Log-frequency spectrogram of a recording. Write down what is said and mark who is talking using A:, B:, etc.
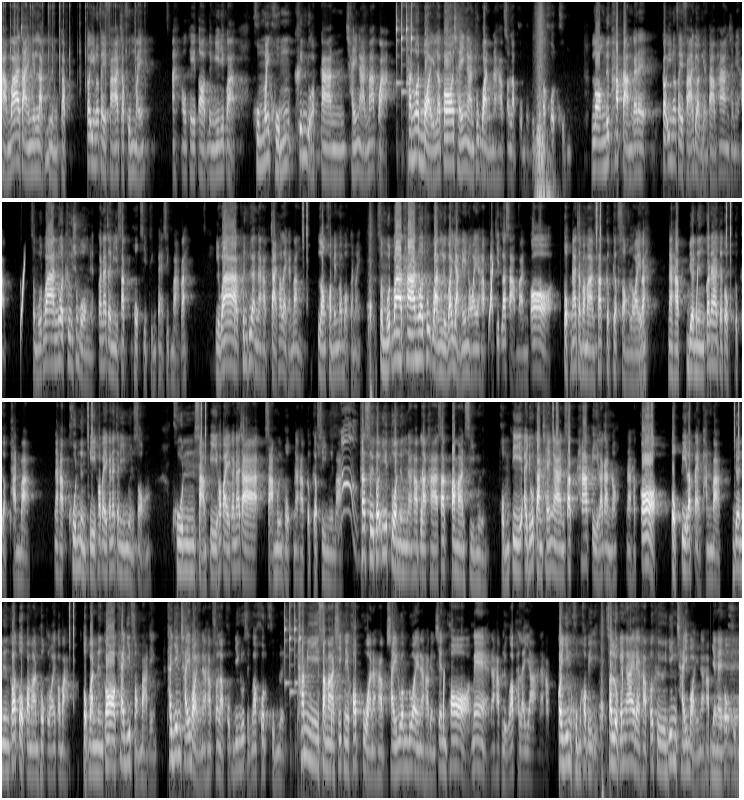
A: ถามว่าจ่ายเงินหลักหมื่นกับเก้าอี้รถไฟฟ้าจะคุ้มไหมอะโอเค ตอบอย่างนี้ดีกว่า คุ้มไม่คุ้มขึ้นอยู่กับการใช้งานมากกว่า ถ้านวดบ่อยแล้วก็ใช้งานทุกวันนะครับสำหรับผมผมรู้สึกว่าโคตรคุ้ม ลองนึกภาพตามก็ได้เก้าอี้นวดไฟฟ้าหยอดเหรียญตามห้างใช่ไหมครับสมมุติว่านวดครึ่งชั่วโมงเนี่ยก็น่าจะมีสัก 60-80ถึง80บาทปะหรือว่าเพื่อนๆนะครับจ่ายเท่าไหร่กันบ้างลองคอมเมนต์มาบอกกันหน่อย สมมุติว่าถ้านวดทุกวันหรือว่าอย่างน้อยๆครับอาทิตย์ละ 3 วันก็ตกน่าจะประมาณสักเกือบเกือบๆ200ปะ นะครับ เดือนหนึ่งก็น่าจะตกเกือบเกือบพันบาทนะครับ คูณ1ปีเข้าไปก็น่าจะมี1 2ื่นคูณ3ปีเข้าไปก็น่าจะ3 6 0 0 0นะครับเกือบเกือบ4 0 0 0 0บาท ถ้าซื้อเก้าอี้ตัวหนึ่งนะครับ ราคาสักประมาณ4 0,000ผมตีอายุการใช้งานสัก5ปีแล้วกันเนาะนะครับ ก็ตกปีละ8,000บาท เดือนหนึ่งก็ตกประมาณ600กว่าบาท ตกวันหนึ่งก็แค่22บาทเอง ถ้ายิ่งใช้บ่อยนะครับสำหรับผมยิ่งรู้สึกว่าโคตรคุ้มเลย ถ้ามีสมาชิกในครอบครัวนะครับ ใช้ร่วมด้วยนะครับ อย่างเช่นพ่อแม่นะครับ หรือว่าภรรยานะครับ ก็ยิ่งคุ้มเข้าไปอีก สรุปง่ายๆเลยครับ ก็คือยิ่งใช้บ่อยนะครับ ยังไงก็คุ้ม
